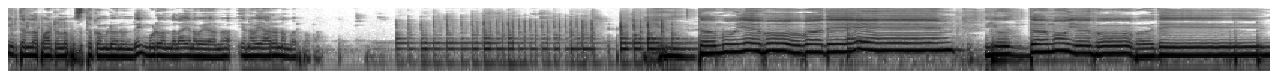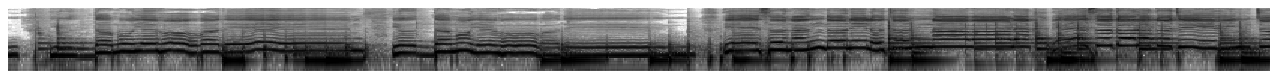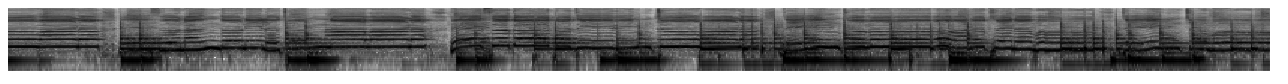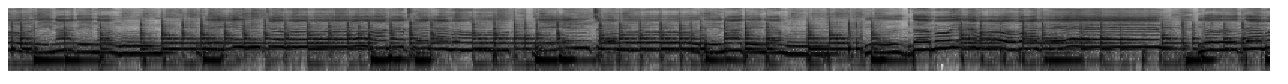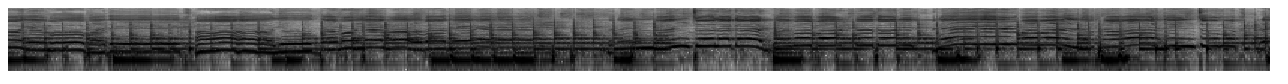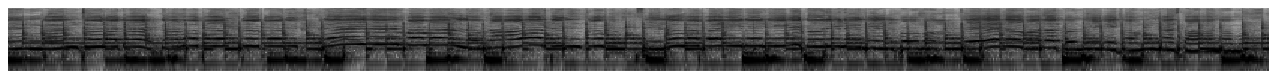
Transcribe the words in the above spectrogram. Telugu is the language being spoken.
కీర్తనల పాటల పుస్తకంలో నుండి మూడు వందల ఎనభై ఆరు ఎనభై ఆరో నంబర్ పాట. యుద్ధము యహోవదే యుద్ధము యహోవదే యుద్ధము యహోవదే యుద్ధము యహోవదే. యేసునందు నిలుచున్నావా?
